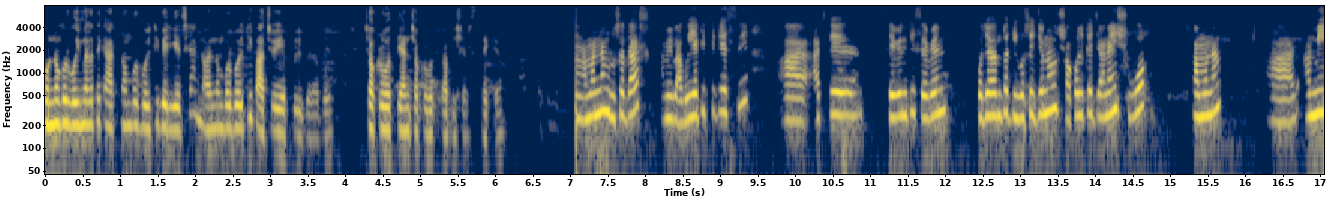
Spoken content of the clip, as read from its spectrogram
কন্যগর বইমেলা থেকে আট নম্বর বইটি বেরিয়েছে আর নয় নম্বর বইটি পাঁচই এপ্রিল বেরোবে। চক্রবর্তী অ্যান্ড চক্রবর্তী পাবলিশার্স থেকে। আমার নাম রুষা দাস, আমি বাগুইয়াটির থেকে এসেছি। আর আজকে সেভেন্টি সেভেন প্রজাতন্ত্র দিবসের জন্য সকলকে জানাই শুভ কামনা। আর আমি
